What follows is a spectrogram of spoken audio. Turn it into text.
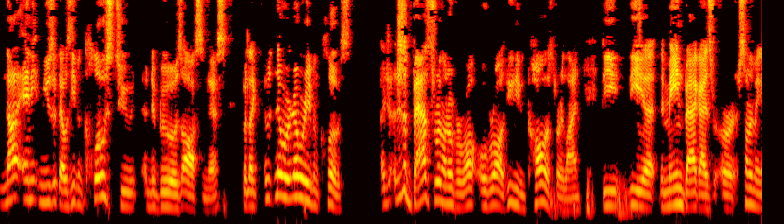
not any music that was even close to Nobuo's awesomeness, but like it was nowhere, nowhere even close. Just a bad storyline overall. Overall, if you can even call it a storyline, the the uh, the main bad guys or some of the main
